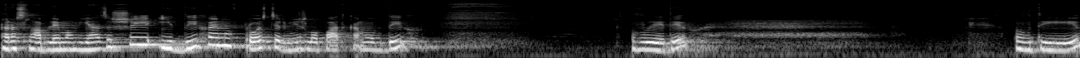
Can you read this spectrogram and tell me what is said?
Розслаблюємо м'язи шиї і дихаємо в простір між лопатками. Вдих, видих, вдих,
